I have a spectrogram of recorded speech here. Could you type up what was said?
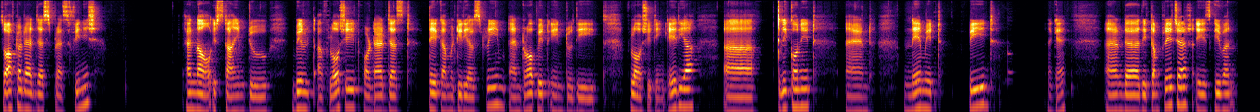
So after that just press finish. And now it's time to build a flow sheet. For that just take a material stream and drop it into the flow sheeting area. Uh, click on it and name it feed. Okay. And uh, the temperature is given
